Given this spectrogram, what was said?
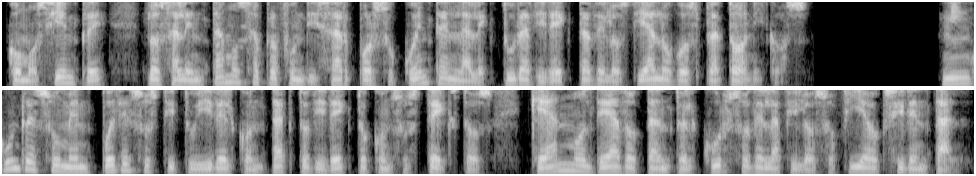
Como siempre, los alentamos a profundizar por su cuenta en la lectura directa de los diálogos platónicos. Ningún resumen puede sustituir el contacto directo con sus textos, que han moldeado tanto el curso de la filosofía occidental.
